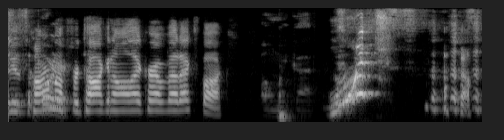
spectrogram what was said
So it's supporter. karma for talking all that crap about Xbox. oh my god. What?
